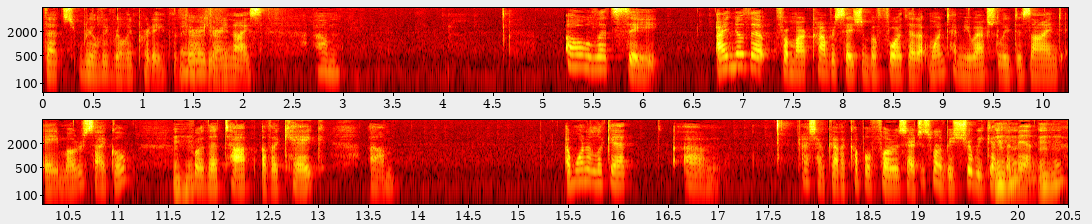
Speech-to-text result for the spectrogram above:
that's really really pretty. very you. very nice. Um, oh, let's see. I know that from our conversation before that at one time you actually designed a motorcycle Mm-hmm. for the top of a cake. Um, I want to look at. Um, gosh, I've got a couple photos here. I just want to be sure we get them Mm-hmm, in.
